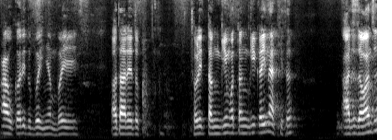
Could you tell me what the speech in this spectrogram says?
આવું કરી તું ભાઈ એમ ભાઈ, અત્યારે તો થોડી તંગીમાં તંગી કઈ નાખી છે. આજે જવાનું છે?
